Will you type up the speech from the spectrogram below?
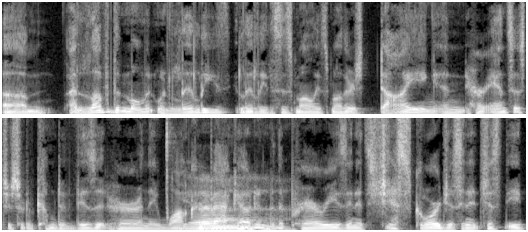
Um, I love the moment when Lily, Lily, this is Molly's mother, is dying, and her ancestors sort of come to visit her, and they walk her back out into the prairies, and it's just gorgeous, and it just it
